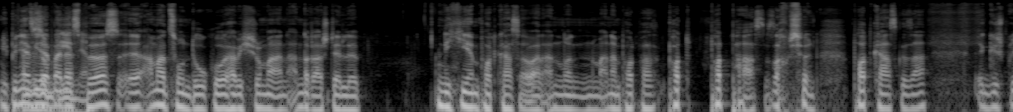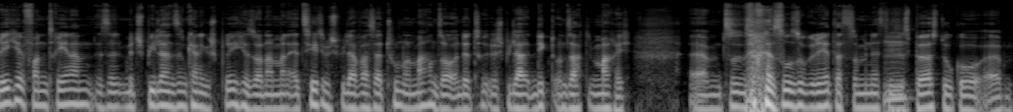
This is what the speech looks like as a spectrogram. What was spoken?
ich bin Kannst ja wieder bei der umgehen, ja. Spurs äh, Amazon-Doku, habe ich schon mal an anderer Stelle, nicht hier im Podcast, aber an anderen, in einem anderen Podpa- Pod, Podcast, ist auch schön, Podcast gesagt. Äh, Gespräche von Trainern sind, mit Spielern sind keine Gespräche, sondern man erzählt dem Spieler, was er tun und machen soll und der, der Spieler nickt und sagt, mache ich. Ähm, so, so suggeriert das zumindest Mhm. dieses Spurs-Doku ähm,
